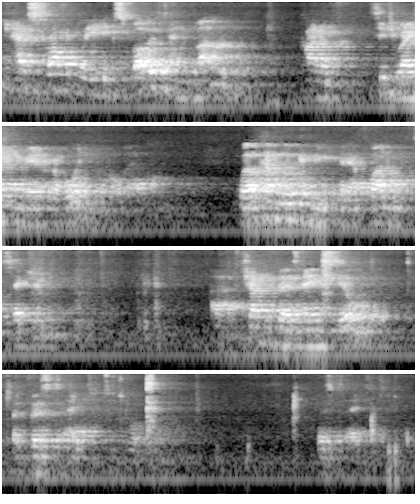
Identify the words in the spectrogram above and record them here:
catastrophically exposed and vulnerable kind of situation we're avoiding the whole way? Well, have a look at me at our final section. Uh, chapter 13 still, but verses 8 to 12. Verses 8 to 12.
